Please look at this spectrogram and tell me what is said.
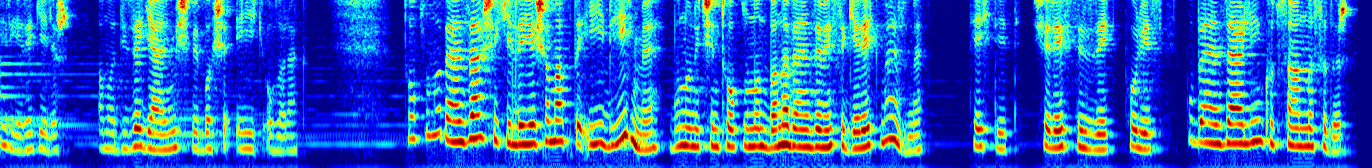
bir yere gelir. Ama dize gelmiş ve başı eğik olarak. Topluma benzer şekilde yaşamak da iyi değil mi? Bunun için toplumun bana benzemesi gerekmez mi? Tehdit, şerefsizlik, polis bu benzerliğin kutsanmasıdır.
